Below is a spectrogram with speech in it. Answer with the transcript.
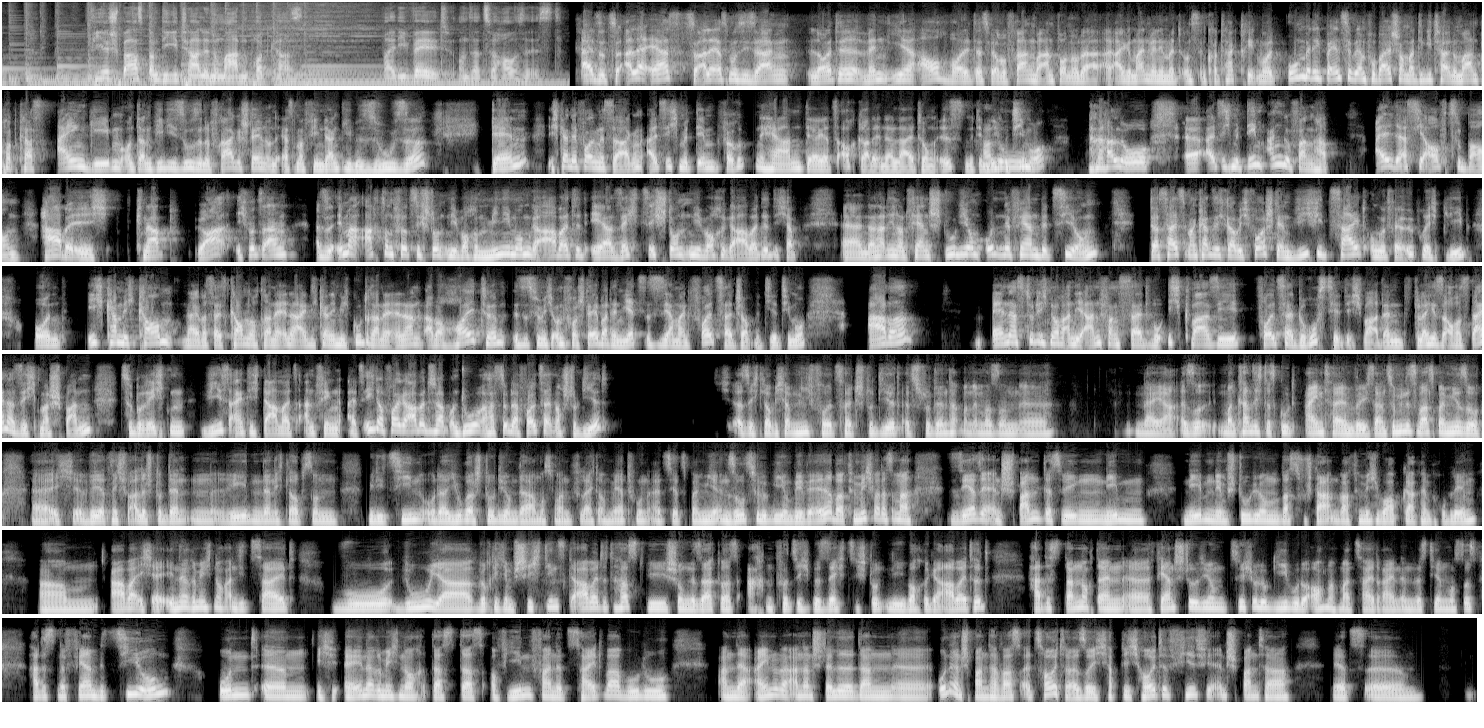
Viel Spaß beim Digitale Nomaden Podcast, weil die Welt unser Zuhause ist. Also zuallererst, zuallererst muss ich sagen, Leute, wenn ihr auch wollt, dass wir eure Fragen beantworten oder allgemein, wenn ihr mit uns in Kontakt treten wollt, unbedingt bei Instagram vorbeischauen, mal Digital Nomaden Podcast eingeben und dann wie die Suse eine Frage stellen. Und erstmal vielen Dank, liebe Suse. Denn ich kann dir Folgendes sagen, als ich mit dem verrückten Herrn, der jetzt auch gerade in der Leitung ist, mit dem Hallo. lieben Timo, hallo, äh, als ich mit dem angefangen habe, all das hier aufzubauen, habe ich knapp, ja, ich würde sagen, also immer 48 Stunden die Woche Minimum gearbeitet, eher 60 Stunden die Woche gearbeitet. Ich habe, äh, dann hatte ich noch ein Fernstudium und eine Fernbeziehung. Das heißt, man kann sich, glaube ich, vorstellen, wie viel Zeit ungefähr übrig blieb. Und ich kann mich kaum, naja, was heißt kaum noch dran erinnern, eigentlich kann ich mich gut dran erinnern, aber heute ist es für mich unvorstellbar, denn jetzt ist es ja mein Vollzeitjob mit dir, Timo. Aber Erinnerst du dich noch an die Anfangszeit, wo ich quasi Vollzeit berufstätig war? Denn vielleicht ist es auch aus deiner Sicht mal spannend zu berichten, wie es eigentlich damals anfing, als ich noch voll gearbeitet habe und du, hast du da Vollzeit noch studiert? Also ich glaube, ich habe nie Vollzeit studiert. Als Student hat man immer so ein äh, naja, also man kann sich das gut einteilen, würde ich sagen. Zumindest war es bei mir so. Äh, ich will jetzt nicht für alle Studenten reden, denn ich glaube, so ein Medizin- oder Jurastudium, da muss man vielleicht auch mehr tun als jetzt bei mir in Soziologie und BWL. Aber für mich war das immer sehr, sehr entspannt. Deswegen neben, neben dem Studium, was zu starten, war für mich überhaupt gar kein Problem. Ähm, aber ich erinnere mich noch an die Zeit, wo du ja wirklich im Schichtdienst gearbeitet hast. Wie schon gesagt, du hast 48 bis 60 Stunden die Woche gearbeitet hattest dann noch dein äh, Fernstudium Psychologie, wo du auch noch mal Zeit rein investieren musstest, hattest eine Fernbeziehung und ähm, ich erinnere mich noch, dass das auf jeden Fall eine Zeit war, wo du an der einen oder anderen Stelle dann äh, unentspannter warst als heute. Also ich habe dich heute viel, viel entspannter jetzt äh,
